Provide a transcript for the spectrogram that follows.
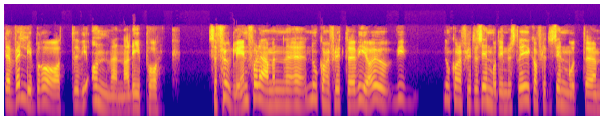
det er veldig bra at vi anvender de på selvfølgelig innenfor det, men eh, nå kan vi flytte vi har jo, vi, nå kan det flyttes inn mot industri, kan flyttes inn mot eh,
